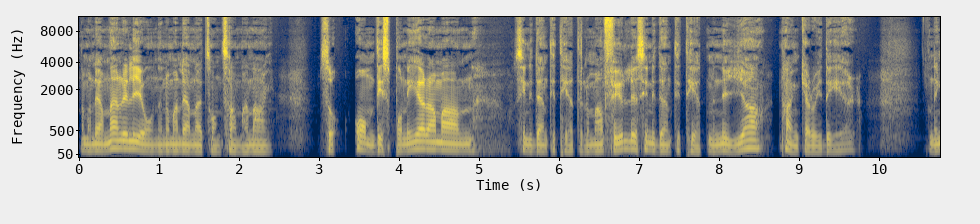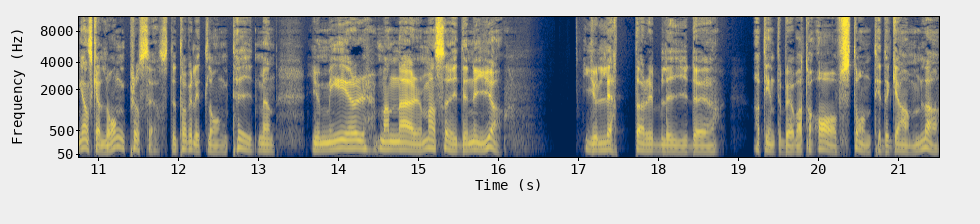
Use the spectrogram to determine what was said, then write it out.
när man lämnar en religion, när man lämnar ett sådant sammanhang, så omdisponerar man sin identitet eller man fyller sin identitet med nya tankar och idéer. Det är en ganska lång process, det tar väldigt lång tid, men ju mer man närmar sig det nya, ju lättare blir det att inte behöva ta avstånd till det gamla.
